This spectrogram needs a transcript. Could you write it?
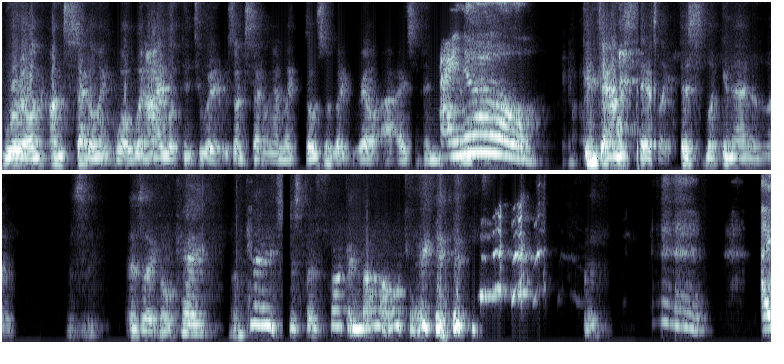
were unsettling. Well, when I looked into it, it was unsettling. I'm like, those are like real eyes. And I know. Looking down the stairs like this, looking at him like, I was like, okay, okay, it's just a fucking doll, okay. I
